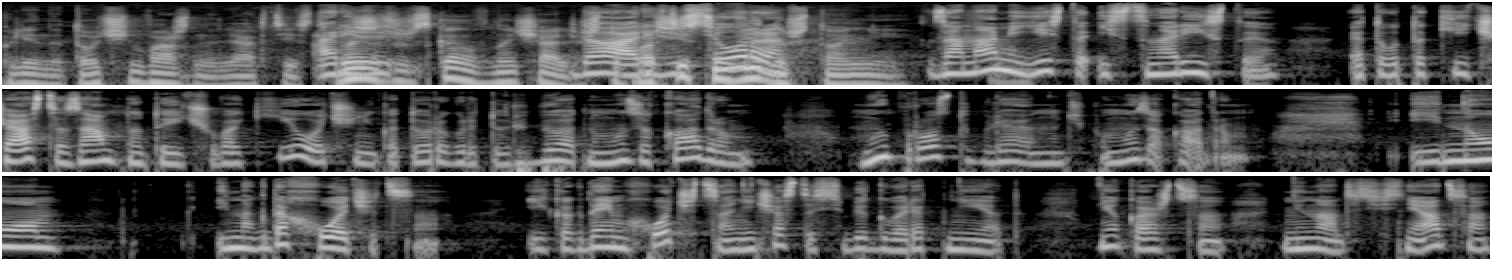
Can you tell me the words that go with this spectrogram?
блин, это очень важно для артиста. А ну, реж... я же сказал вначале, да, что по артистам видно, что они... За нами есть и сценаристы. Это вот такие часто замкнутые чуваки очень, которые говорят, ребят, ну мы за кадром, мы просто, бля, ну типа мы за кадром. И, но иногда хочется, и когда им хочется, они часто себе говорят нет. Мне кажется, не надо стесняться,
